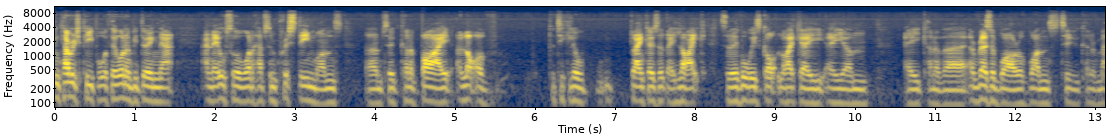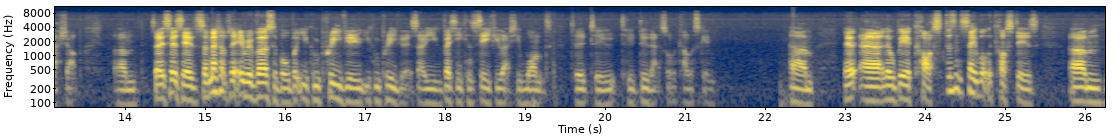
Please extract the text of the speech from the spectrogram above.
encourage people if they want to be doing that and they also want to have some pristine ones um, to kind of buy a lot of particular blankos that they like. So they've always got like a a um, a kind of a, a reservoir of ones to kind of mash up. Um, so it says here, so mashups are irreversible, but you can preview, you can preview it. So you basically can see if you actually want to to to do that sort of color scheme. Um, there, uh, there will be a cost. Doesn't say what the cost is. Um,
